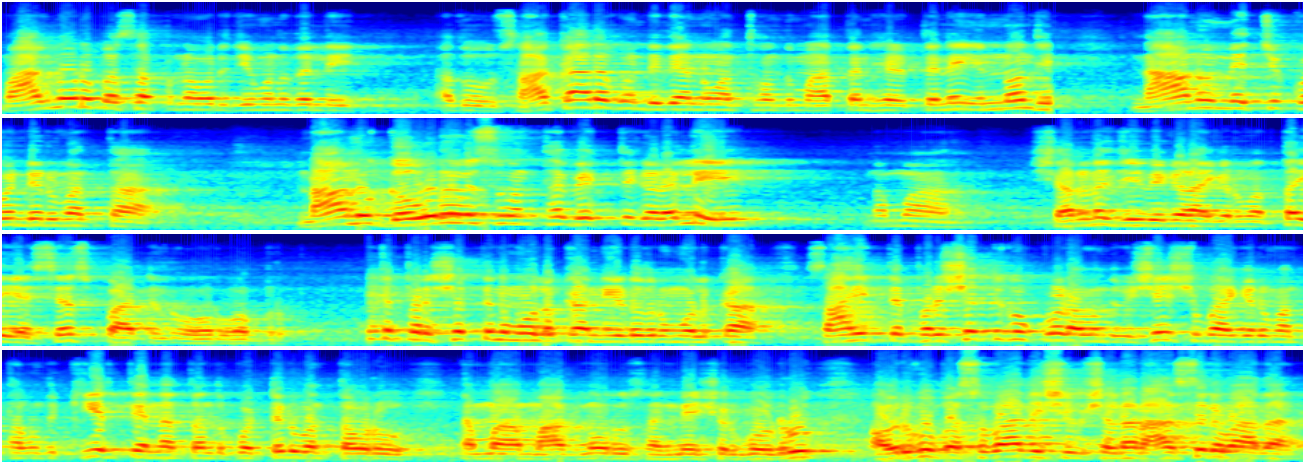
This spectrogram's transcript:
ಮಾಗ್ನೂರು ಬಸಪ್ಪನವರ ಜೀವನದಲ್ಲಿ ಅದು ಸಾಕಾರಗೊಂಡಿದೆ ಅನ್ನುವಂಥ ಒಂದು ಮಾತನ್ನು ಹೇಳ್ತೇನೆ. ಇನ್ನೊಂದು ನಾನು ಮೆಚ್ಚಿಕೊಂಡಿರುವಂಥ ನಾನು ಗೌರವಿಸುವಂಥ ವ್ಯಕ್ತಿಗಳಲ್ಲಿ ನಮ್ಮ ಶರಣಜೀವಿಗಳಾಗಿರುವಂಥ ಎಸ್ ಎಸ್ ಪಾಟೀಲ್ರು ಅವರು ಒಬ್ಬರು ಸಾಹಿತ್ಯ ಪರಿಷತ್ತಿನ ಮೂಲಕ ನೀಡೋದ್ರ ಮೂಲಕ ಸಾಹಿತ್ಯ ಪರಿಷತ್ತಿಗೂ ಕೂಡ ಒಂದು ವಿಶೇಷವಾಗಿರುವಂಥ ಒಂದು ಕೀರ್ತಿಯನ್ನು ತಂದು ಕೊಟ್ಟಿರುವಂಥವರು ನಮ್ಮ ಮಾಗ್ನೂರು ಸಂಗಮೇಶ್ವರ ಗೌಡರು. ಅವರಿಗೂ ಬಸವಾದಿ ಶಿವಶರಣರ ಆಶೀರ್ವಾದ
